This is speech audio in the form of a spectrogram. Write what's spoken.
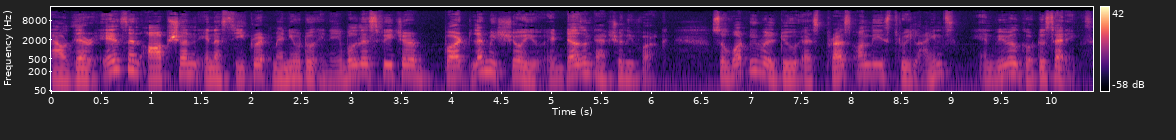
Now there is an option in a secret menu to enable this feature, but let me show you, it doesn't actually work. So what we will do is press on these three lines and we will go to settings.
